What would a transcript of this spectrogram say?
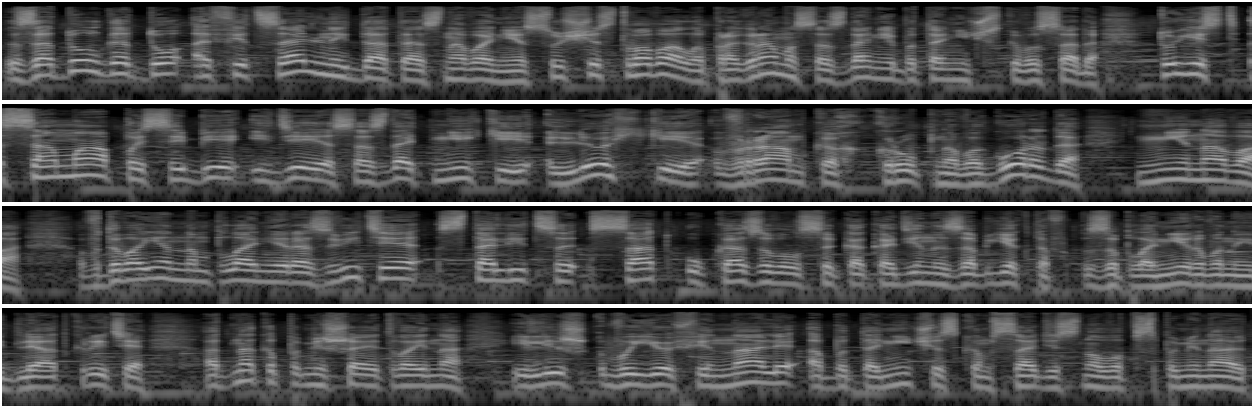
Задолго до официальной даты основания существовала программа создания ботанического сада. То есть сама по себе идея создать некие легкие в рамках крупного города не нова. В довоенном плане развития столицы сад указывался как один из объектов, запланированный для открытия. Однако помешает война, и лишь в ее финале о ботаническом саде снова вспоминают.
